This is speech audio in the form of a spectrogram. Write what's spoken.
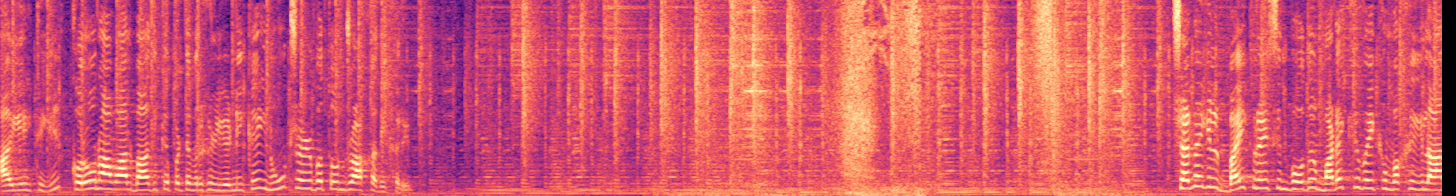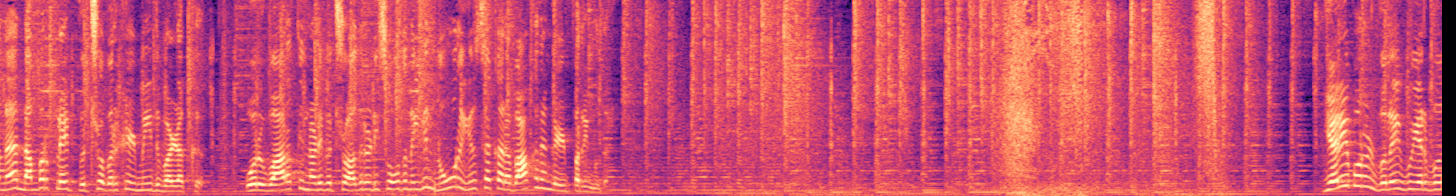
ஐஐடியில் கொரோனாவால் பாதிக்கப்பட்டவர்கள் எண்ணிக்கை நூற்று எழுபத்தொன்றாக அதிகரிப்பு. சென்னையில் பைக் ரேஸின் போது மடக்கி வைக்கும் வகையிலான நம்பர் பிளேட் விற்றவர்கள் மீது வழக்கு. ஒரு வாரத்தில் நடைபெற்ற அதிரடி சோதனையில் நூறு இருசக்கர வாகனங்கள் பறிமுதல். எரிபொருள் விலை உயர்வு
